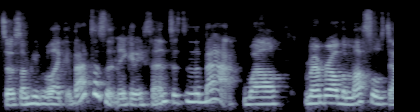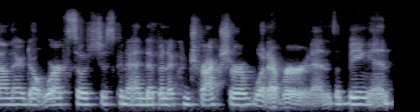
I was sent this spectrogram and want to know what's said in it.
so some people are like, that doesn't make any sense. It's in the back. Well, remember all the muscles down there don't work. So it's just going to end up in a contracture of whatever it ends up being in.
